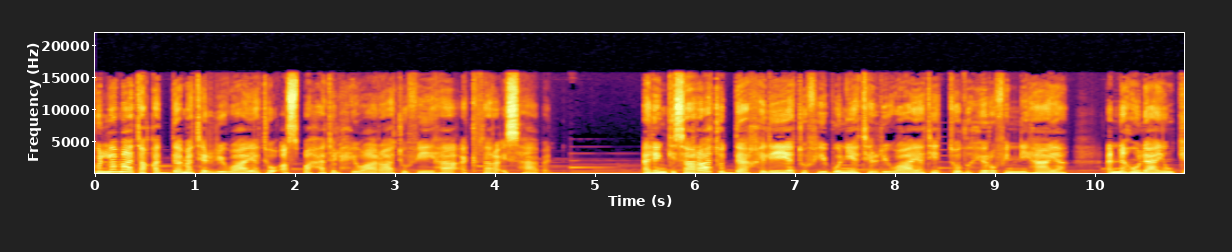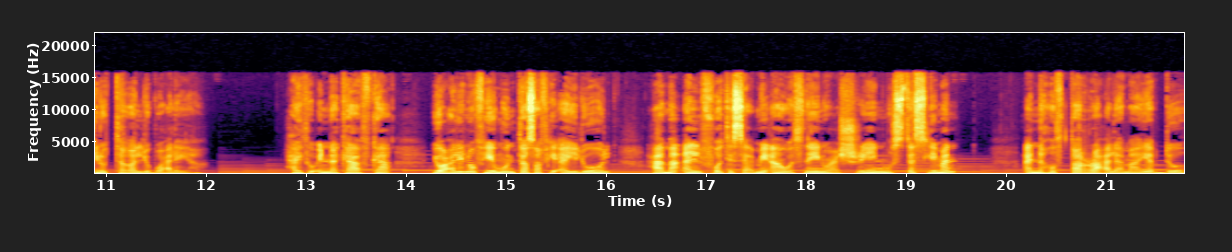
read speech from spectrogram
كلما تقدمت الرواية أصبحت الحوارات فيها أكثر اسهابا. الانكسارات الداخلية في بنية الرواية تظهر في النهاية أنه لا يمكن التغلب عليها حيث إن كافكا يعلن في منتصف أيلول عام 1922 مستسلما أنه اضطر على ما يبدو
